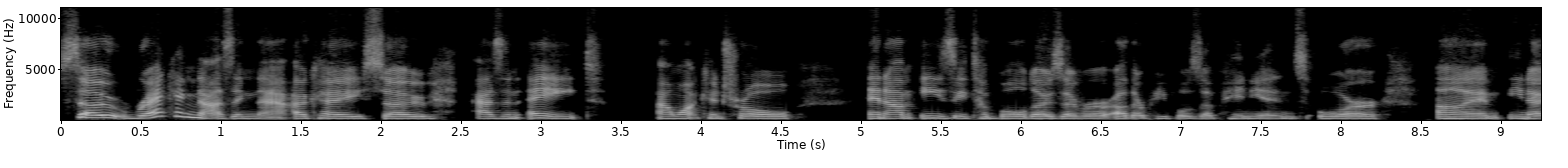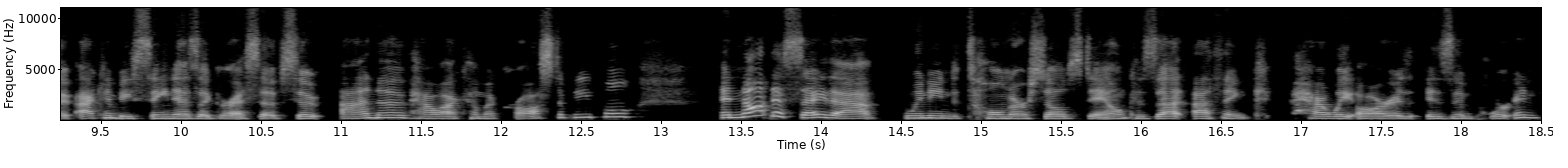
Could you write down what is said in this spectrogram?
so recognizing that, okay, so as an eight, I want control and I'm easy to bulldoze over other people's opinions or um you know I can be seen as aggressive. So I know how I come across to people. And not to say that we need to tone ourselves down because that I think how we are is, is important,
